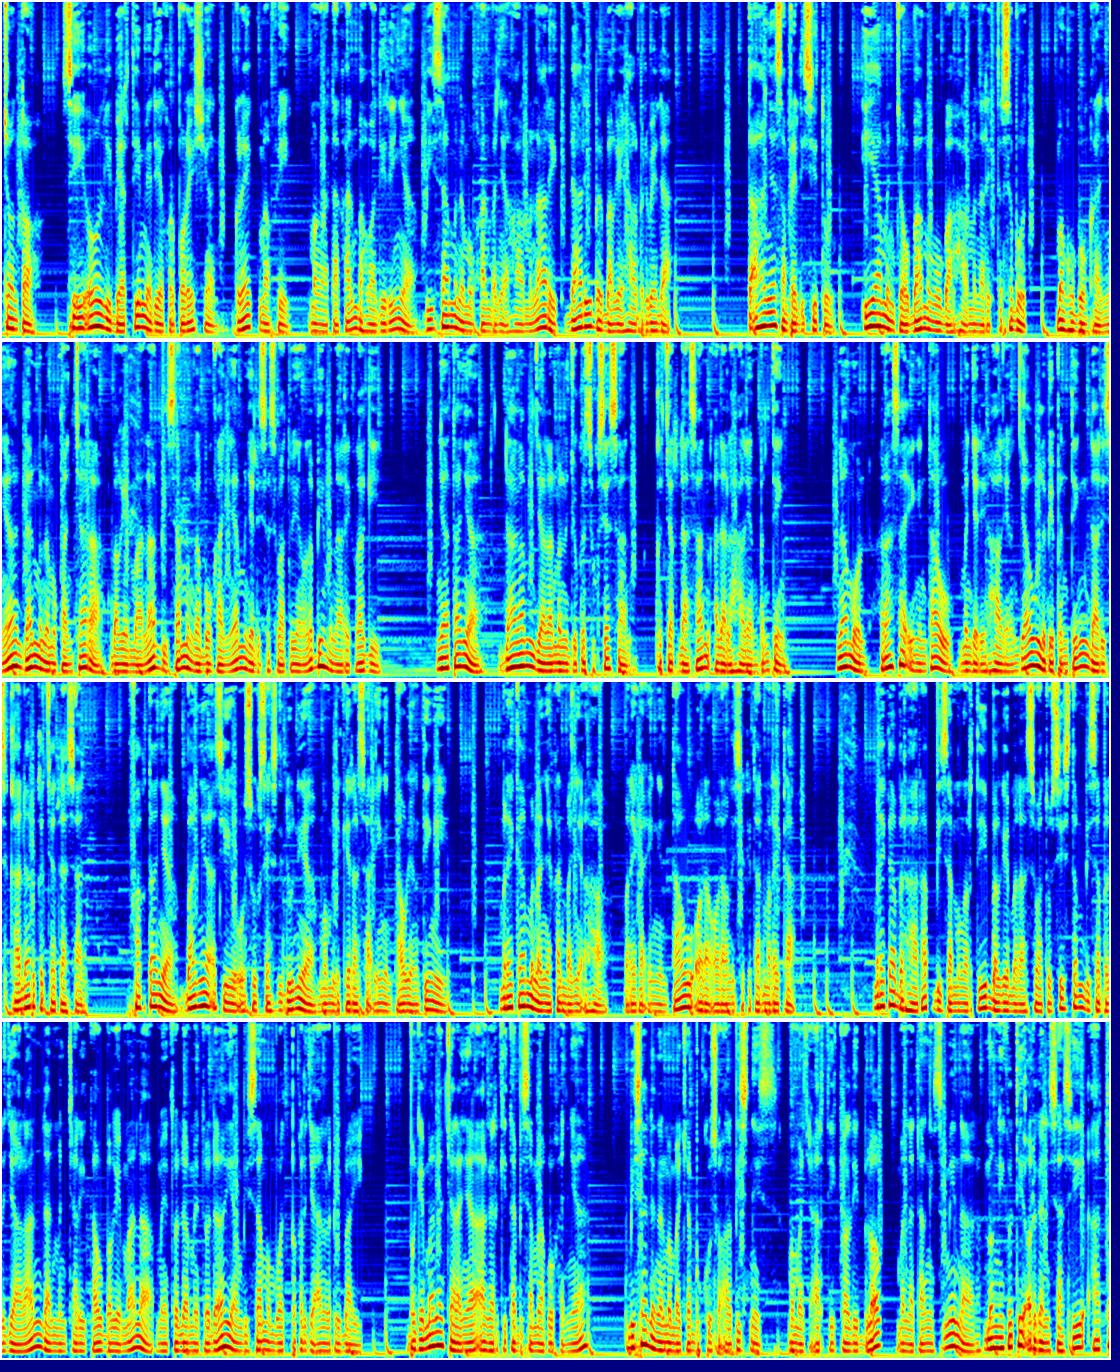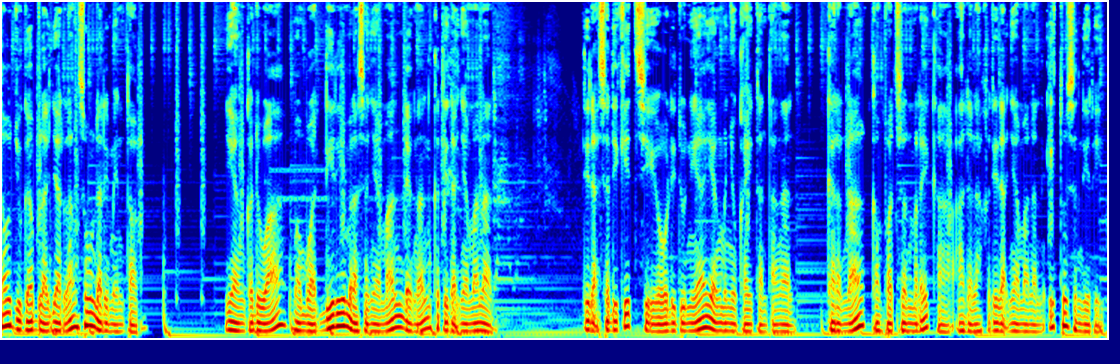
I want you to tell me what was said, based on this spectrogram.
Contoh, CEO Liberty Media Corporation, Greg Murphy, mengatakan bahwa dirinya bisa menemukan banyak hal menarik dari berbagai hal berbeda. Tak hanya sampai di situ, ia mencoba mengubah hal menarik tersebut, menghubungkannya dan menemukan cara bagaimana bisa menggabungkannya menjadi sesuatu yang lebih menarik lagi. Nyatanya, dalam jalan menuju kesuksesan, kecerdasan adalah hal yang penting. Namun, rasa ingin tahu menjadi hal yang jauh lebih penting dari sekadar kecerdasan. Faktanya, banyak CEO sukses di dunia memiliki rasa ingin tahu yang tinggi. Mereka menanyakan banyak hal, mereka ingin tahu orang-orang di sekitar mereka. Mereka berharap bisa mengerti bagaimana suatu sistem bisa berjalan dan mencari tahu bagaimana metode-metode yang bisa membuat pekerjaan lebih baik. Bagaimana caranya agar kita bisa melakukannya? Bisa dengan membaca buku soal bisnis, membaca artikel di blog, mendatangi seminar, mengikuti organisasi, atau juga belajar langsung dari mentor. Yang kedua, membuat diri merasa nyaman dengan ketidaknyamanan. Tidak sedikit CEO di dunia yang menyukai tantangan, karena comfort zone mereka adalah ketidaknyamanan itu sendiri.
